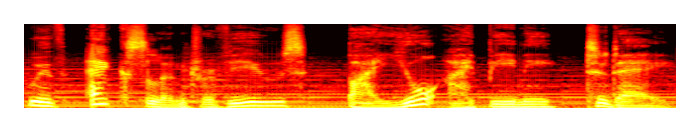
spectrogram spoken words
With excellent reviews, buy your iBeani today.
